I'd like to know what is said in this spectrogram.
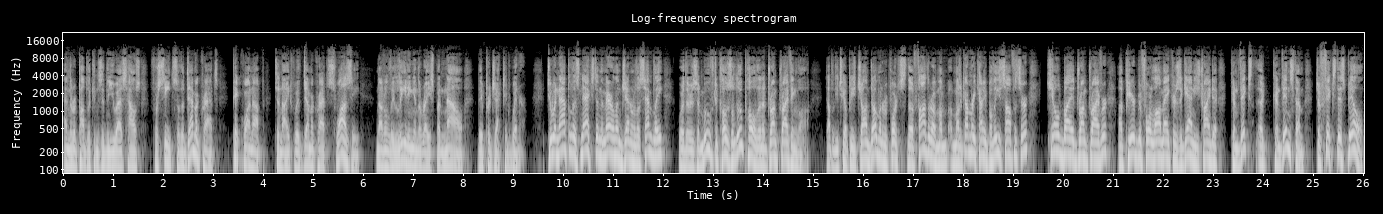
and the Republicans in the U.S. House for seats. So the Democrats pick one up tonight with Democrat Suozzi not only leading in the race, but now the projected winner. To Annapolis next in the Maryland General Assembly, where there is a move to close a loophole in a drunk driving law. WTOP's John Domen reports the father of a Montgomery County police officer killed by a drunk driver appeared before lawmakers again. He's trying to convict, uh, convince them to fix this bill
